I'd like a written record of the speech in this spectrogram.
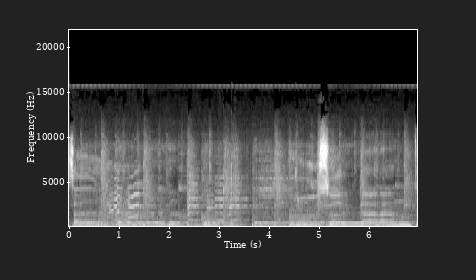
さブルースだなんて。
